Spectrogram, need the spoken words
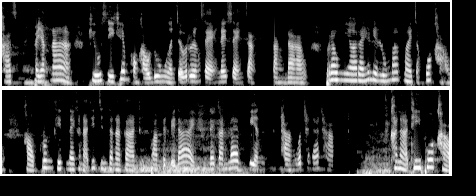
คัส พยักหน้า ผิวสีเข้มของเขาดูเหมือนจะเรืองแสงในแสงจากต่างดาว เรามีอะไรให้เรียนรู้มากมายจากพวกเขา เขาครุ่นคิดในขณะที่จินตนาการถึงความเป็นไปได้ ในการแลกเปลี่ยนทางวัฒนธรรม ขณะที่พวกเขา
